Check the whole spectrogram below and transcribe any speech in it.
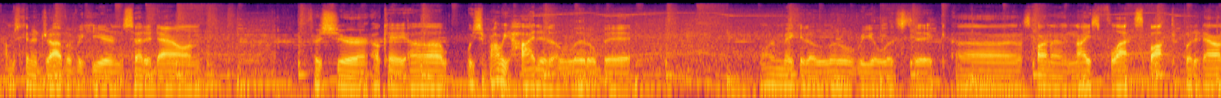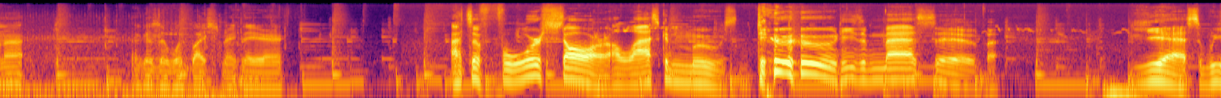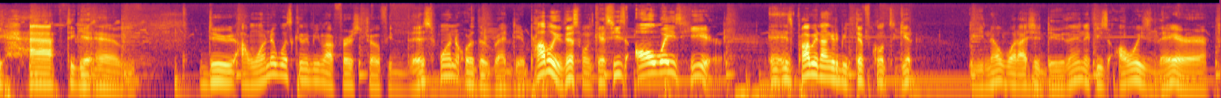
I'm just gonna drive over here and set it down for sure. Okay, uh, we should probably hide it a little bit. I want to make it a little realistic. Uh, let's find a nice flat spot to put it down at. There goes the wood bison right there. That's a four star Alaskan moose. Dude, he's massive. Yes, we have to get him. Dude, I wonder what's going to be my first trophy. This one or the red deer? Probably this one because he's always here. It's probably not going to be difficult to get. But you know what I should do then? If he's always there,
